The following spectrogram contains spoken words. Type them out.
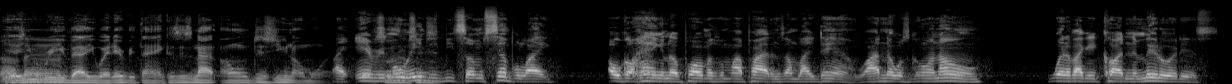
You know yeah, you reevaluate everything because it's not on just you no more. Like every That's what I'm move, it just be something simple like, oh, go hang in the apartments with my partners. I'm like, damn. Well, I know what's going on. What if I get caught in the middle of this?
